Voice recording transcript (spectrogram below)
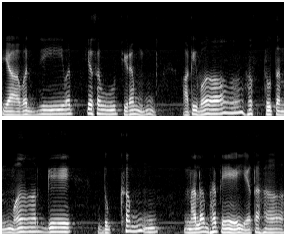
यावज्जीवत्यसौ चिरम् अतिवाहस्तु तन्मार्गे दुःखं न लभते यतः।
